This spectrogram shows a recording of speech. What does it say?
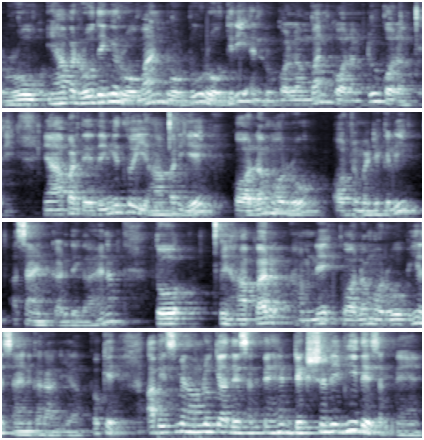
रो, यहाँ पर रो देंगे, row one, row two, row three and column one column two column three यहाँ पर दे देंगे तो यहाँ पर ये कॉलम और रो ऑटोमेटिकली असाइन कर देगा, है ना? तो यहाँ पर हमने कॉलम और रो भी असाइन करा लिया ओके अब इसमें हम लोग क्या दे सकते हैं? डिक्शनरी भी दे सकते हैं।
